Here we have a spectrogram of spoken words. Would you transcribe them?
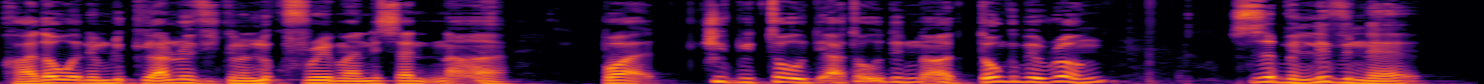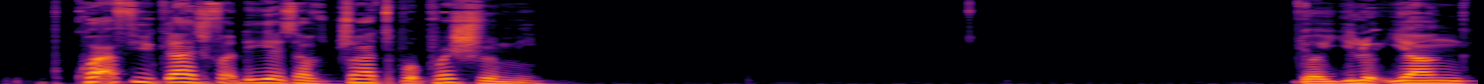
Cause I don't want him looking. I don't know if he's gonna look for him and this and nah. But truth be told, I told him no. Don't get me wrong. Since I've been living there, quite a few guys throughout the years have tried to put pressure on me. yo, you look young.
